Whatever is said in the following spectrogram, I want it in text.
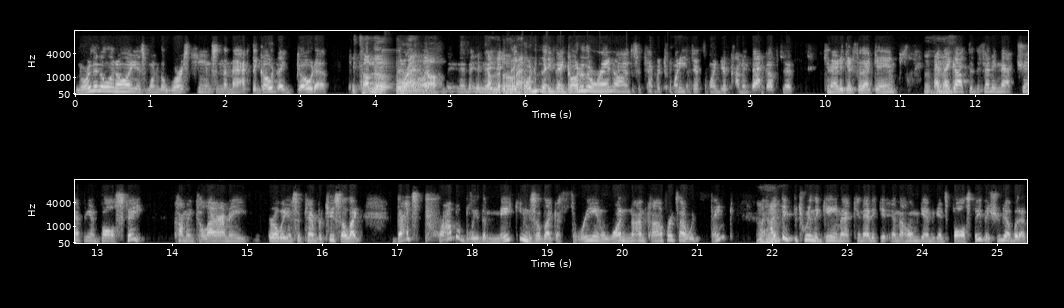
Northern Illinois is one of the worst teams in the MAC. They go, they go to They come to the rent though. They, they- They come to they- the they rent. go to, they, they go to the rent on September 25th when you're coming back up to Connecticut for that game. Mhm. And they got the defending MAC champion Ball State coming to Laramie early in September too. So like that's probably the makings of like a three and one non-conference, I would think. I- I Mhm. think between the game at Connecticut and the home game against Ball State, they should be able to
